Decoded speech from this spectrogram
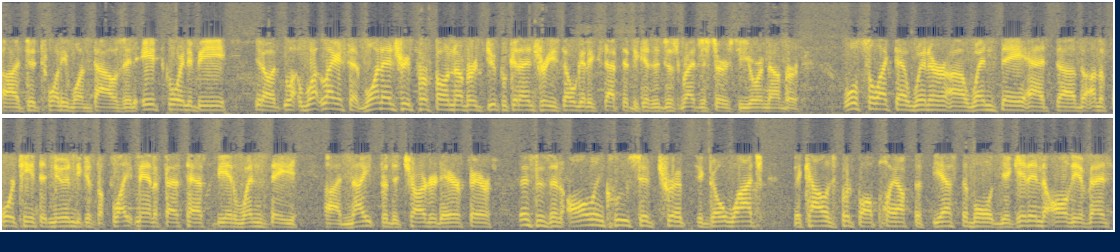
uh, to 21,000. It's going to be, you know, what, like I said, one entry per phone number. Duplicate entries don't get accepted because it just registers to your number. We'll select that winner uh, Wednesday at uh, the, on the 14th at noon because the flight manifest has to be in Wednesday uh, night for the chartered airfare. This is an all-inclusive trip to go watch the college football playoff, the Fiesta Bowl. You get into all the events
